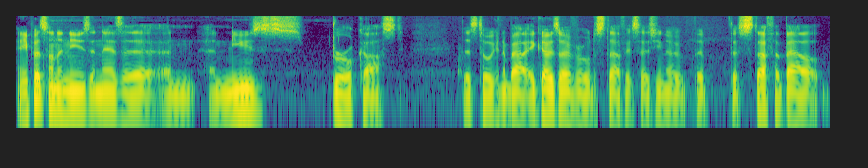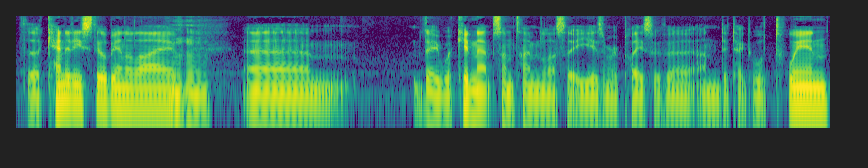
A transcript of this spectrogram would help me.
And he puts on the news, and there's a, an, a news broadcast that's talking about, it goes over all the stuff. It says, you know, the, the stuff about the Kennedys still being alive. Um, they were kidnapped sometime in the last 30 years and replaced with an undetectable twin.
